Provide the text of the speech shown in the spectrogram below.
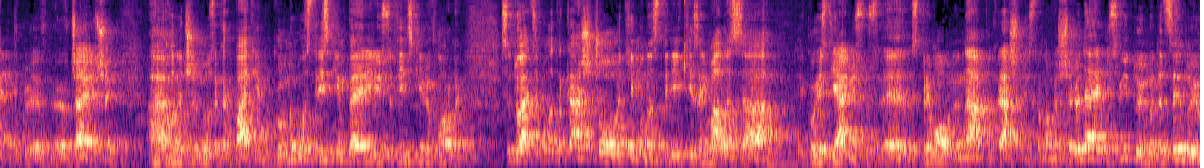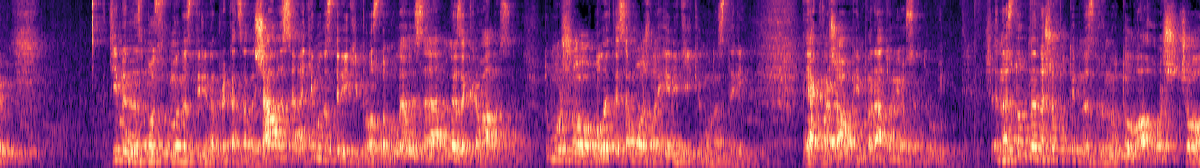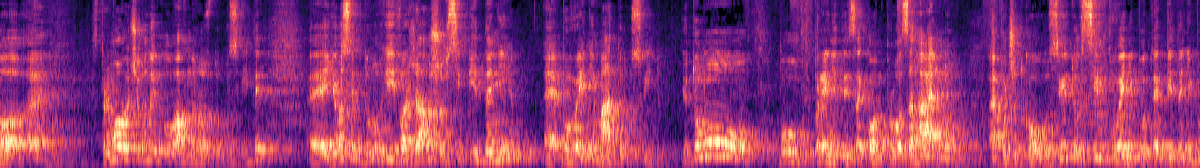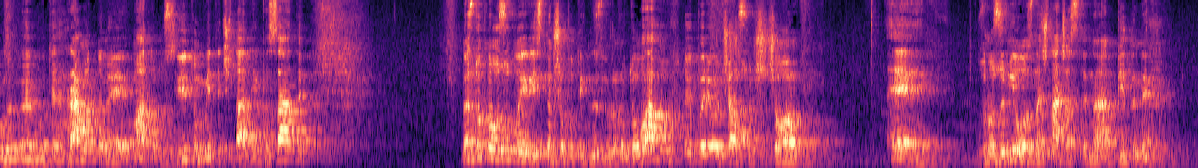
вивчаючи е, Галичину, Закарпаття, Буковину в Австрійській імперії, Софійські реформи. Ситуація була така, що ті монастирі, які займалися якоюсь діяльністю е, спрямованою на покращення становища людей, освітою, медициною, Ті монастирі, наприклад, залишалися, а ті монастирі, які просто молилися, вони закривалися. Тому що молитися можна і не тільки в монастирі, як вважав імператор Йосип II. Наступне, на що потрібно звернути увагу, що е, спрямовуючи велику увагу на розвиток освіти, Йосип II вважав, що всі піддані е, повинні мати освіту. І тому був прийнятий закон про загальну е, початкову освіту. Всім повинні бути піддані е, бути грамотними, мати освіту, вміти читати і писати. Наступна особливість, на що потрібно звернути увагу в той період часу, що е, зрозуміло, значна частина підданих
